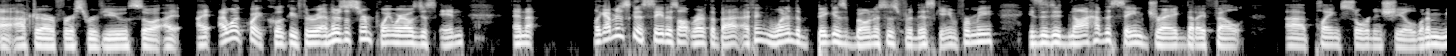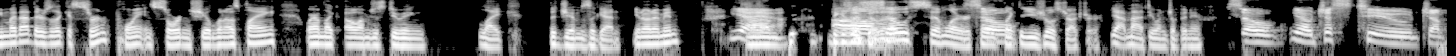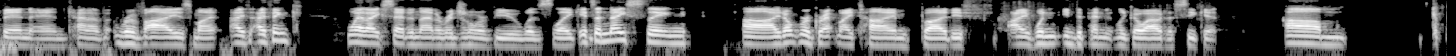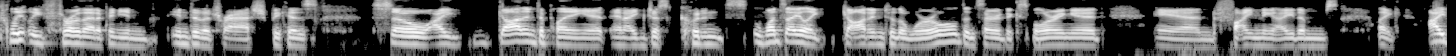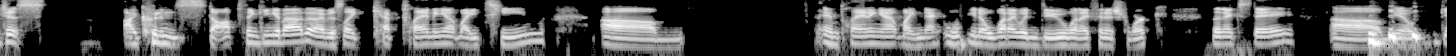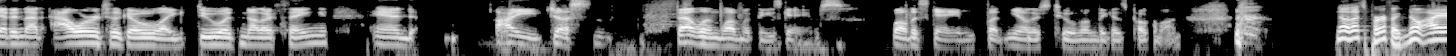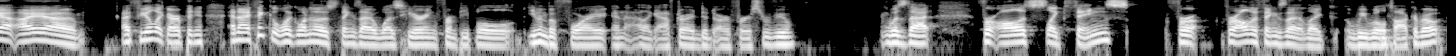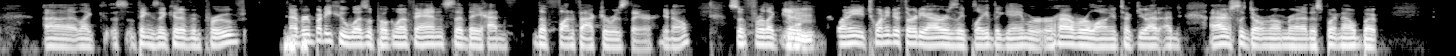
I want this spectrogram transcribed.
uh, after our first review. So I, I I went quite quickly through it. And there's a certain point where I was just in, and like I'm just gonna say this all right off the bat. I think one of the biggest bonuses for this game for me is it did not have the same drag that I felt uh, playing Sword and Shield. What I mean by that, there's like a certain point in Sword and Shield when I was playing where I'm like, oh, I'm just doing like the gyms again. You know what I mean? Yeah. Um, yeah. because it's so similar so- to like the usual structure. Yeah, Matt, do you want to jump in here? So you know, just to jump in and kind of revise my, I I think what I said in that original review was like it's a nice thing. Uh, I don't regret my time, but if I wouldn't independently go out to seek it, um, completely throw that opinion into the trash because. So I got into playing it, and I just couldn't. Once I like got into the world and started exploring it and finding items, like I just I couldn't stop thinking about it. I was like kept planning out my team um and planning out my next you know what I would do when I finished work the next day. Um, you know, get in that hour to go like do another thing and I just fell in love with these games. Well, this game, but you know, there's two of them because Pokemon. No, that's perfect. No, I uh, I uh, I feel like our opinion, and I think like one of those things that I was hearing from people even before I and uh, like after I did our first review was that for all its like things for for all the things that like we will talk about, uh, like things they could have improved. Everybody who was a Pokemon fan said they had the fun factor was there, you know. So for like the Yeah. 20, 20 to thirty hours they played the game, or, or however long it took you, I, I I honestly don't remember at this point now, but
